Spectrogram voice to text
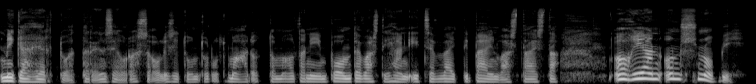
mikä herttuattaren seurassa olisi tuntunut mahdottomalta, niin pontevasti hän itse väitti päinvastaista. Orjan on snobi.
